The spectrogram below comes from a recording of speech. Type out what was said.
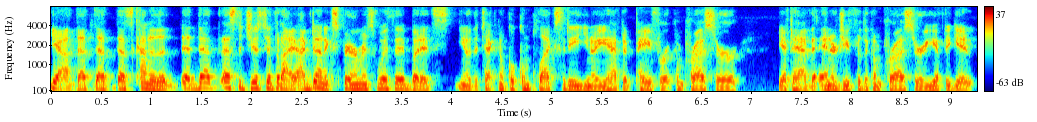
yeah, that, that that's kind of the that that's the gist of it. I, have done experiments with it, but it's you know the technical complexity. You know, you have to pay for a compressor, you have to have the energy for the compressor, you have to get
